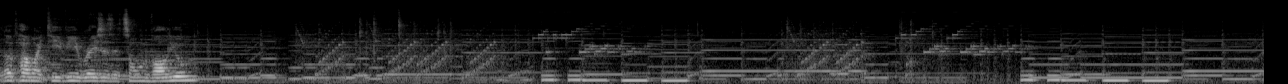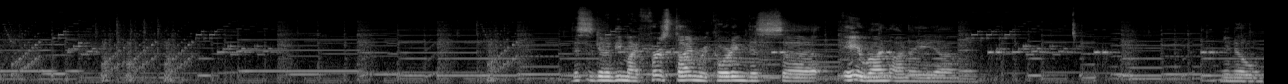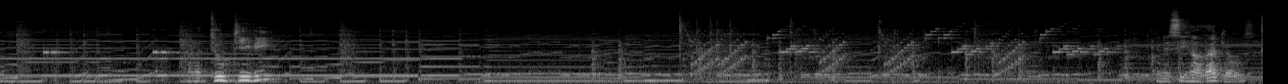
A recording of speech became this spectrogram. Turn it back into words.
Love how my TV raises its own volume. This is going to be my first time recording this uh, A run on a, um, you know, on a tube TV. See how that goes.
